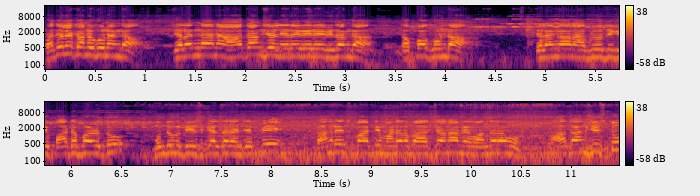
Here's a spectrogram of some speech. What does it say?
ప్రజలకు అనుగుణంగా తెలంగాణ ఆకాంక్షలు నెరవేరే విధంగా తప్పకుండా తెలంగాణ అభివృద్ధికి పాటుపడుతూ ముందుకు తీసుకెళ్తారని చెప్పి కాంగ్రెస్ పార్టీ మండల పక్షాన మేమందరము ఆకాంక్షిస్తూ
